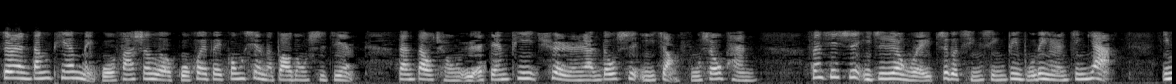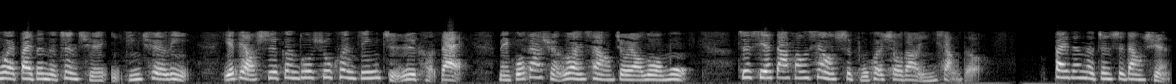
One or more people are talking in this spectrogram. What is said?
虽然当天美国发生了国会被攻陷的暴动事件，但道琼与 S M P 却仍然都是以涨幅收盘。分析师一致认为，这个情形并不令人惊讶，因为拜登的政权已经确立，也表示更多纾困金指日可待，美国大选乱象就要落幕。这些大方向是不会受到影响的。拜登的正式当选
